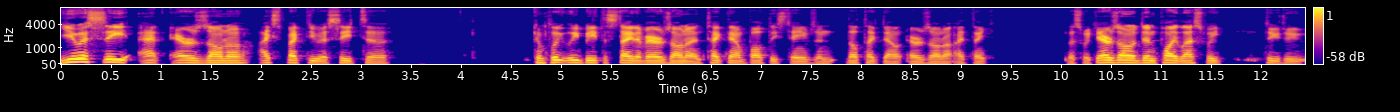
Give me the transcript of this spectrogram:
USC at Arizona. I expect USC to completely beat the state of Arizona and take down both these teams, and they'll take down Arizona, I think, this week. Arizona didn't play last week due to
